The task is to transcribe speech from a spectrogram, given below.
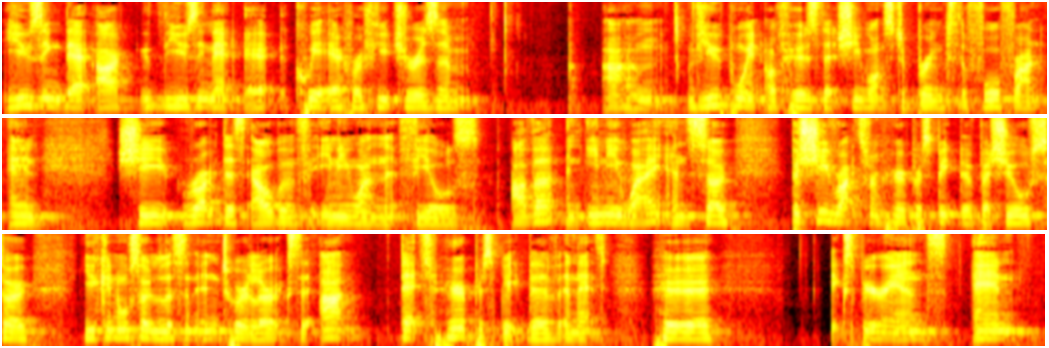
using that using that uh, queer Afrofuturism um, viewpoint of hers that she wants to bring to the forefront, and she wrote this album for anyone that feels other in any way, and so. But she writes from her perspective, but she also you can also listen into her lyrics that aren't that's her perspective and that's her experience and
